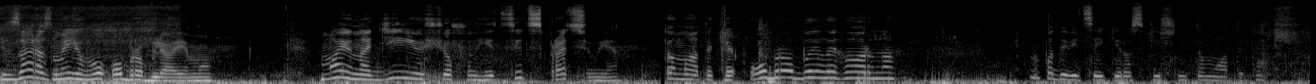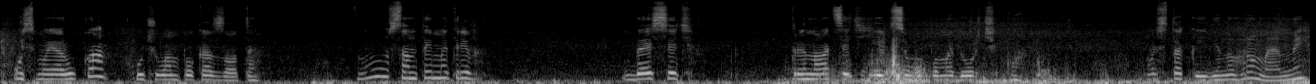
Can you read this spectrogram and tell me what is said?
І зараз ми його обробляємо. Маю надію, що фунгіцид спрацює. Томатики обробили гарно. Ну, подивіться, які розкішні томатики. Ось моя рука, хочу вам показати. Ну, сантиметрів 10 13 є в цьому помидорчику. Ось такий він огроменний.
